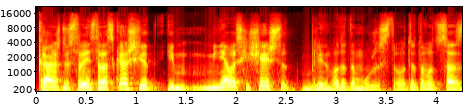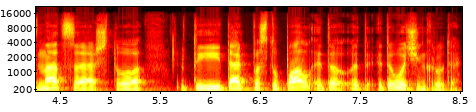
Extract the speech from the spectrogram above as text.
каждую страницу расскажешь, и меня восхищаешь, что, блин, вот это мужество, вот это вот сознаться, что ты так поступал, это, это, это очень круто.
